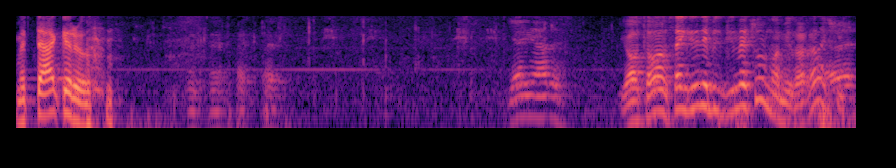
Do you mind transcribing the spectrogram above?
Mettakiru. Gel gel hadi. Ya tamam sen gidince biz girmek zorunda mıyız arkadaşım? Evet.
